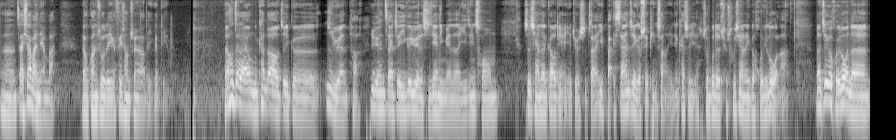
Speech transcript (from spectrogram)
嗯在下半年吧要关注的一个非常重要的一个点。然后再来，我们看到这个日元哈，日元在这一个月的时间里面呢，已经从之前的高点，也就是在一百三这个水平上，已经开始逐步的去出现了一个回落了。那这个回落呢，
